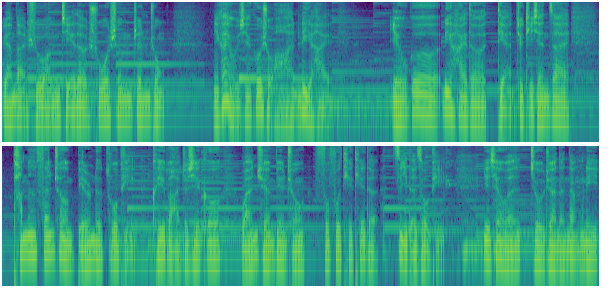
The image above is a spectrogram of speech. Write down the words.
原版是王杰的《说声珍重》。你看，有一些歌手啊很厉害，有个厉害的点就体现在，他们翻唱别人的作品，可以把这些歌完全变成服服帖帖的自己的作品。叶倩文就有这样的能力，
